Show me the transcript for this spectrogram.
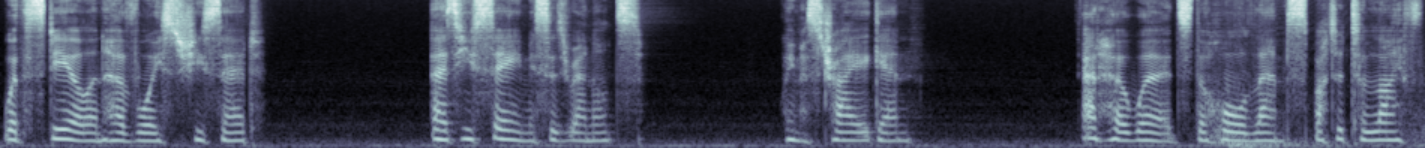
With steel in her voice, she said, As you say, Mrs. Reynolds, we must try again. At her words, the hall lamps sputtered to life,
